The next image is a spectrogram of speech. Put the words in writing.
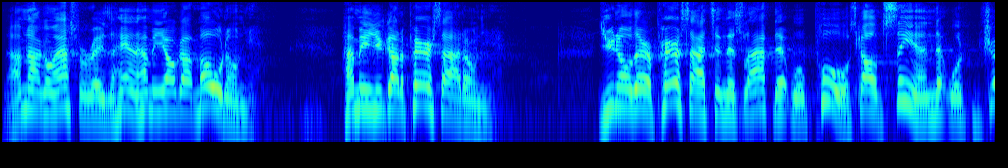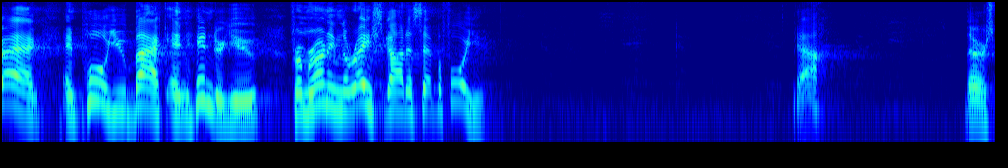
Now, I'm not going to ask for a raise of hand. How many y'all got mold on you? How many of you got a parasite on you? You know there are parasites in this life that will pull. It's called sin that will drag and pull you back and hinder you from running the race God has set before you. Yeah. There's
